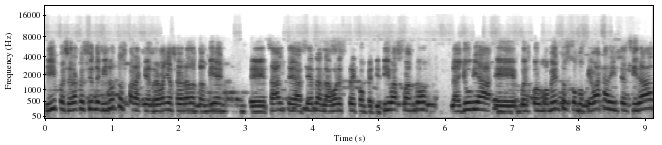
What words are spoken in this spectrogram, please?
y pues será cuestión de minutos para que el rebaño sagrado también eh, salte a hacer las labores precompetitivas cuando la lluvia, eh, pues por momentos como que baja de intensidad,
